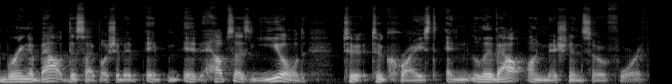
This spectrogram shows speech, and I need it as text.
bring about discipleship. It, it, it helps us yield to, to Christ and live out on mission and so forth.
